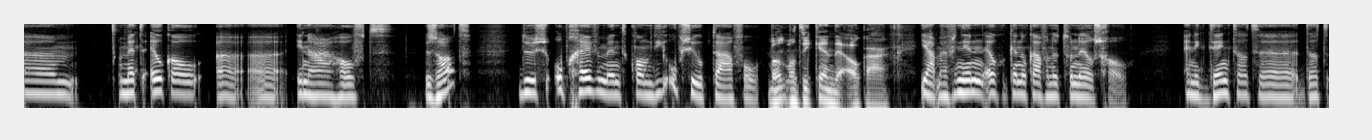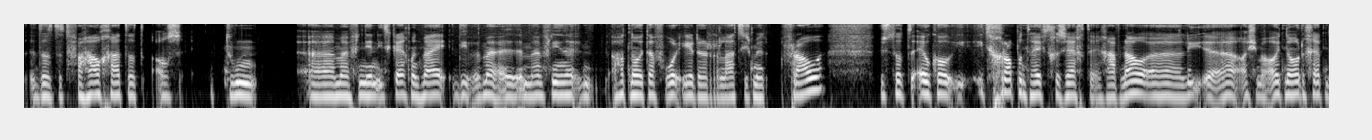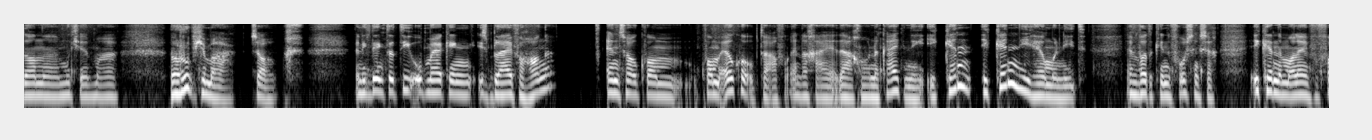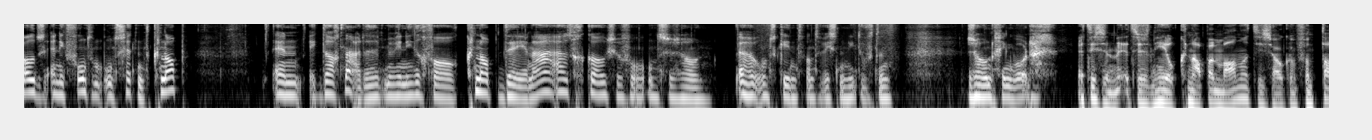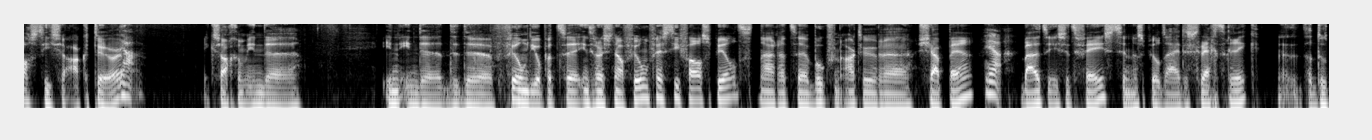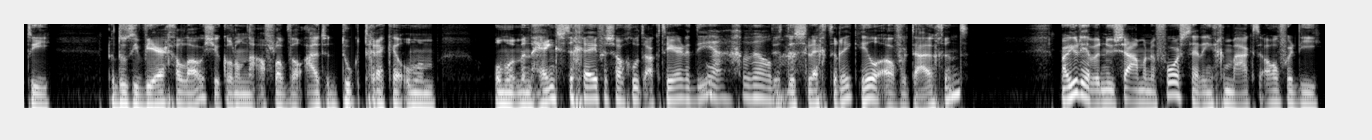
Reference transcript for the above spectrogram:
um, met Elko uh, in haar hoofd zat. Dus op een gegeven moment kwam die optie op tafel. Want, want die kenden elkaar? Ja, mijn vriendin en Elko kenden elkaar van de toneelschool. En ik denk dat, uh, dat, dat het verhaal gaat dat als toen uh, mijn vriendin iets kreeg met mij. Die, mijn, mijn, vriendin had nooit daarvoor eerder relaties met vrouwen. Dus dat Elko iets grappend heeft gezegd tegen haar. Nou, uh, als je me ooit nodig hebt, dan moet je maar. Dan roep je maar. Zo. En ik denk dat die opmerking is blijven hangen. En zo kwam, kwam Elko op tafel. En dan ga je daar gewoon naar kijken. Nee, ik ken, ik ken die helemaal niet. En wat ik in de voorstelling zeg, ik ken hem alleen van foto's. En ik vond hem ontzettend knap. En ik dacht, nou, dan hebben we in ieder geval knap DNA uitgekozen voor onze zoon. Uh, ons kind, want we wisten nog niet of het een zoon ging worden. Het is, een, het is een heel knappe man. Het is ook een fantastische acteur. Ja. Ik zag hem in de, in, in de, de, de film die op het eh, Internationaal Filmfestival speelt. Naar het uh, boek van Arthur uh, Chapin. Ja. Buiten is het feest. En dan speelt hij de slechterik. Dat doet hij, dat doet hij weergeloos. Je kon hem na afloop wel uit het doek trekken om hem om hem een hengst te geven. Zo goed acteerde die. Ja, geweldig. De, de slechterik, heel overtuigend. Maar jullie hebben nu samen een voorstelling gemaakt over die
